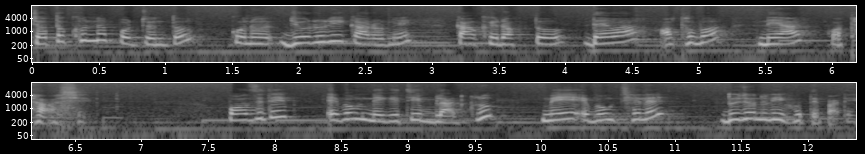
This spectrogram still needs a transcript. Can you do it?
যতক্ষণ না পর্যন্ত কোনো জরুরি কারণে কাউকে রক্ত দেওয়া অথবা নেয়ার কথা আসে। পজিটিভ এবং নেগেটিভ ব্লাড গ্রুপ মেয়ে এবং ছেলে দুজনেরই হতে পারে।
